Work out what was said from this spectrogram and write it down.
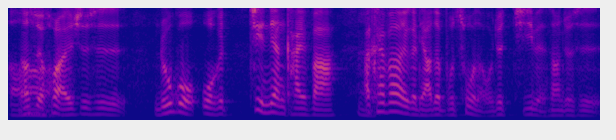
然后所以后来就是，如果我尽量开发，啊，开发到一个聊得不错的，我就基本上就是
